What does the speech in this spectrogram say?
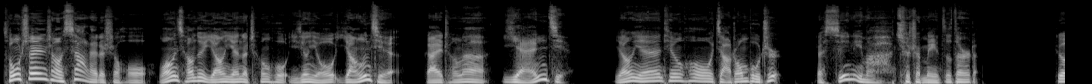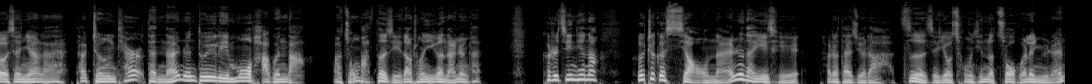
从山上下来的时候，王强对杨岩的称呼已经由杨姐改成了严姐。杨岩听后假装不知，这心里嘛却是美滋滋的。这些年来，他整天在男人堆里摸爬滚打啊，总把自己当成一个男人看。可是今天呢，和这个小男人在一起，他这才觉得自己又重新的做回了女人，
